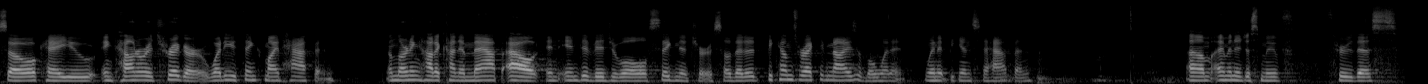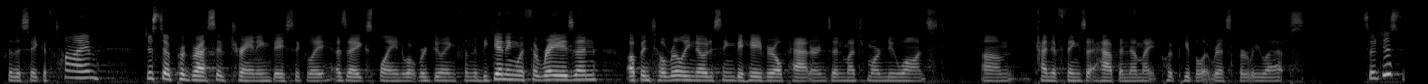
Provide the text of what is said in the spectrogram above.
So, okay, you encounter a trigger. What do you think might happen? And learning how to kind of map out an individual signature so that it becomes recognizable when it, when it begins to happen. Um, I'm going to just move through this for the sake of time. Just a progressive training, basically, as I explained what we're doing from the beginning with the raisin up until really noticing behavioral patterns and much more nuanced um, kind of things that happen that might put people at risk for relapse. So just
